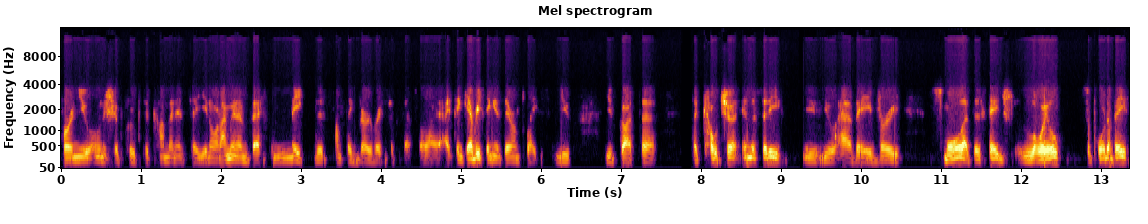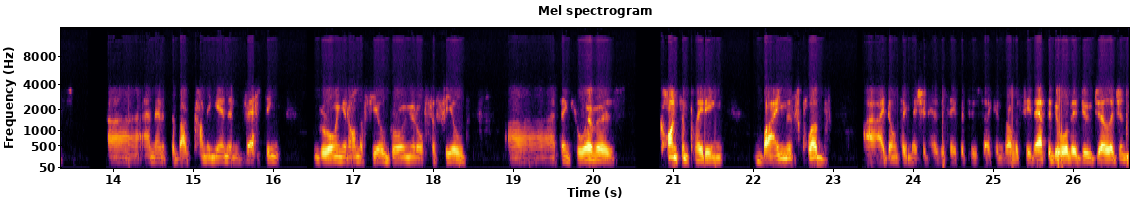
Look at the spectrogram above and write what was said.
for a new ownership group to come in and say, you know what, I'm going to invest and make this something very, very successful. I, I think everything is there in place. You you've got the the culture in the city. You you have a very small at this stage loyal supporter base, uh, and then it's about coming in, investing, growing it on the field, growing it off the field. Uh, I think whoever is contemplating buying this club, I, don't think they should hesitate for two seconds. Obviously, they have to do all their due diligence,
